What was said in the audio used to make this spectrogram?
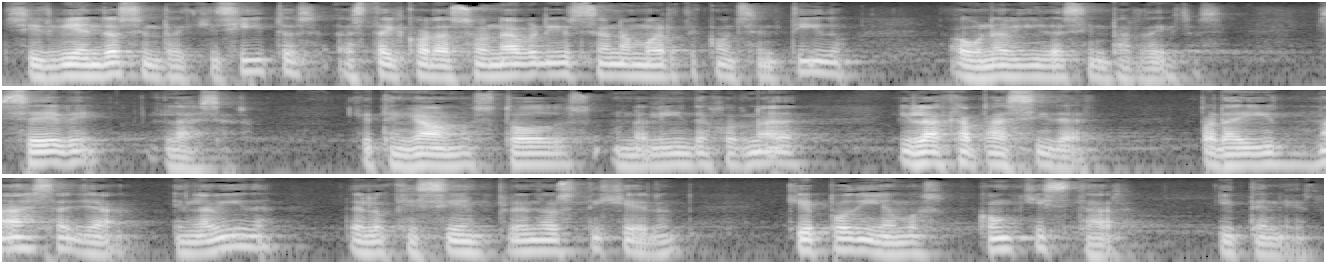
sirviendo sin requisitos, hasta el corazón abrirse a una muerte con sentido, a una vida sin barreras. ve Lázaro. Que tengamos todos una linda jornada y la capacidad para ir más allá en la vida de lo que siempre nos dijeron que podíamos conquistar y tener.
